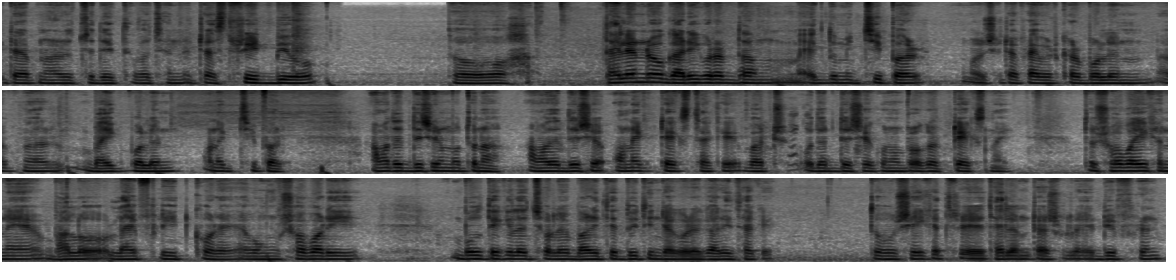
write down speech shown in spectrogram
এটা আপনারা হচ্ছে দেখতে পাচ্ছেন, এটা স্ট্রিট ভিউ তো থাইল্যান্ডেও গাড়ি ঘোড়ার দাম একদমই চিপার সেটা প্রাইভেট কার বলেন, আপনার বাইক বলেন, অনেক চিপার আমাদের দেশের মতো না, আমাদের দেশে অনেক ট্যাক্স থাকে বাট ওদের দেশে কোনো প্রকার ট্যাক্স নাই। তো সবাই এখানে ভালো লাইফ লিড করে এবং সবারই বলতে গেলে চলে, বাড়িতে দুই তিনটা করে গাড়ি থাকে। তো সেই ক্ষেত্রে থাইল্যান্ডটা আসলে ডিফারেন্ট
